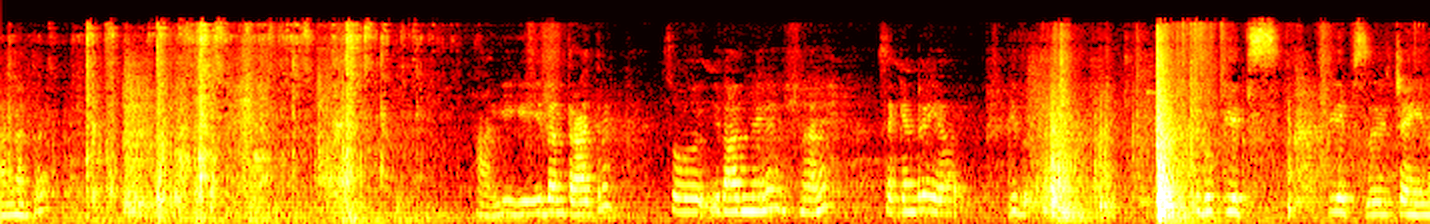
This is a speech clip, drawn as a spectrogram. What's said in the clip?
ನಂಗಂತ ಹಾಂ, ಈಗ ಇದಂತರ ಆಯ್ತು ಸೊ ಇದಾದಮೇಲೆ ನಾನು ಸೆಕೆಂಡ್ರಿ ಇದು ಇದು clips clips chain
